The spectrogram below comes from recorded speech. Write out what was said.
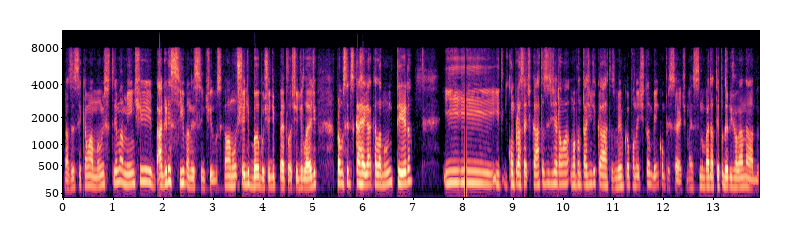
Às vezes você quer uma mão extremamente agressiva nesse sentido. Você quer uma mão cheia de bubble, cheia de pétalas, cheia de LED, para você descarregar aquela mão inteira e, e, comprar sete cartas e gerar uma, uma, vantagem de cartas, mesmo que o oponente também compre sete, mas não vai dar tempo dele jogar nada.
